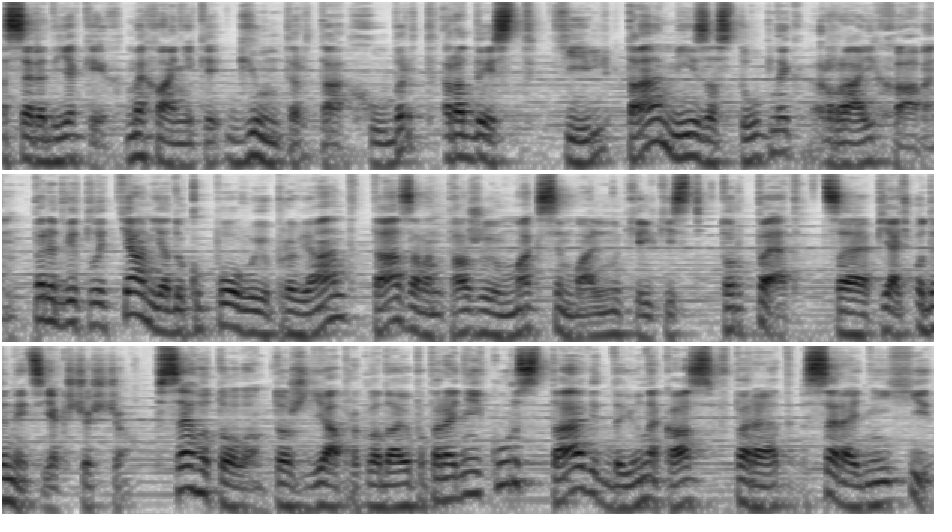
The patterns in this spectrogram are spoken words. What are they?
серед яких механіки Гюнтер та Хуберт, радист Кіль та мій заступник Рай Хавен. Перед відплиттям я докуповую провіант та завантажую максимальну кількість торпед. Це 5 одиниць, якщо що. Все готово. Тож я прокладаю попередній курс та віддаю наказ вперед середній хід.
